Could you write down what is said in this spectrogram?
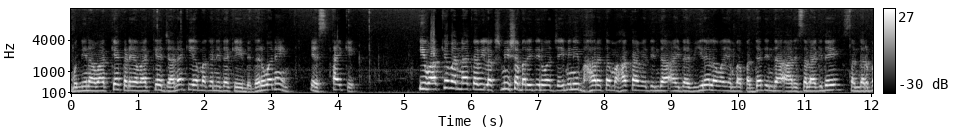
ಮುಂದಿನ ವಾಕ್ಯ, ಕಡೆಯ ವಾಕ್ಯ, ಜಾನಕಿಯ ಮಗನಿದಕ್ಕೆ ಬೆದರುವನೇ, ಎಸ್ ಆಯ್ಕೆ ಈ ವಾಕ್ಯವನ್ನ ಕವಿ ಲಕ್ಷ್ಮೀಶ ಬರೆದಿರುವ ಜೈಮಿನಿ ಭಾರತ ಮಹಾಕಾವ್ಯದಿಂದ ಆಯ್ದ ವೀರಲವ ಎಂಬ ಪದ್ಯದಿಂದ ಆರಿಸಲಾಗಿದೆ. ಸಂದರ್ಭ,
